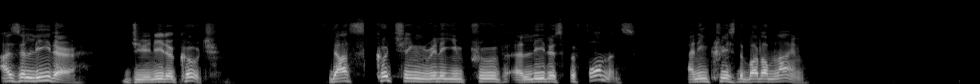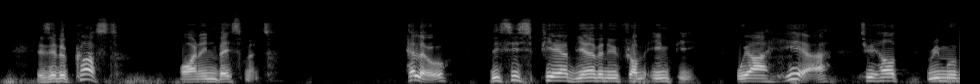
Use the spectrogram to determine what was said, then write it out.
As a leader, do you need a coach? Does coaching really improve a leader's performance and increase the bottom line? Is it a cost or an investment? Hello, this is Pierre Bienvenu from IMPI. We are here to help remove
